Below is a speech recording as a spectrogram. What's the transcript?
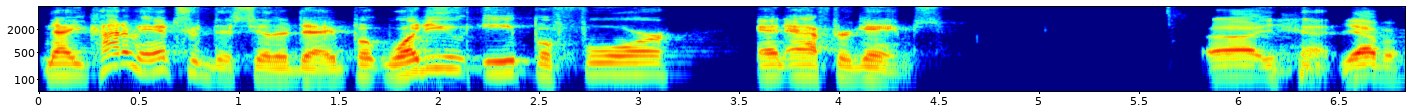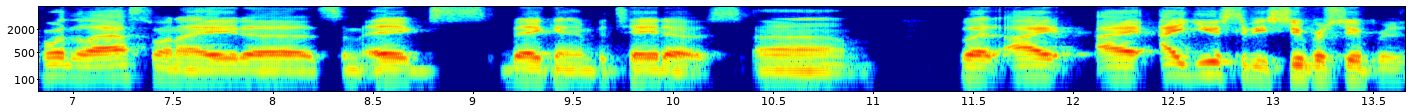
Now you kind of answered this the other day, but what do you eat before and after games? Uh, yeah, yeah. Before the last one, I ate uh, some eggs, bacon, and potatoes. Um, but I, I, I used to be super, super,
